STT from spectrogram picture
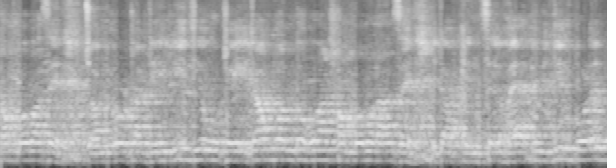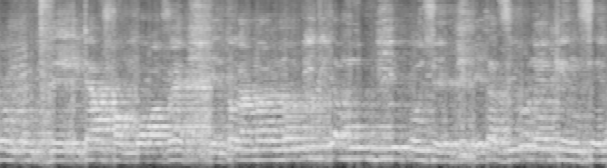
সম্ভব আছে চন্দ্রটা ডেইলি যে ওঠে এটাও বন্ধ হওয়ার সম্ভাবনা এটাও ক্যান্সেল হয়। দুই দিন পরে উঠবে, এটাও সম্ভব আছে। কিন্তু আমার নবী যেটা মুখ দিয়ে কইছে, এটা জীবনে ক্যান্সেল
